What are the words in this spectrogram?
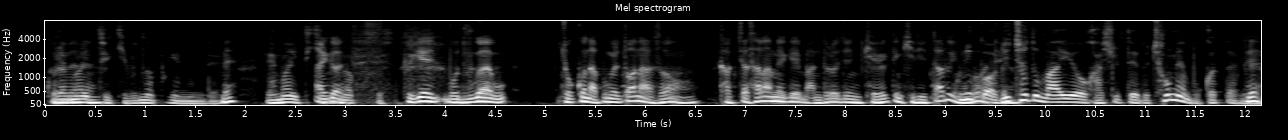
그러면 MIT 기분 나쁘겠는데. 네? MIT 기분 그러니까 나쁘겠어. 그게 뭐 누가 좋고 나쁨을 떠나서 각자 사람에게 만들어진 계획된 길이 따로 있는 그러니까, 것 같아요. 리처드 마이어 가실 때도 처음에 못 갔다며요. 네.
